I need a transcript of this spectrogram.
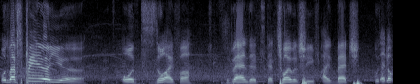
Und Web Spear hier. Und so einfach beendet der Tribal Chief ein Match und ein Lo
